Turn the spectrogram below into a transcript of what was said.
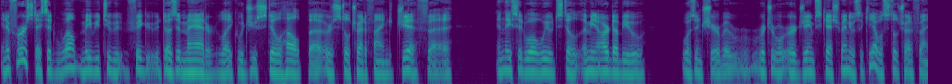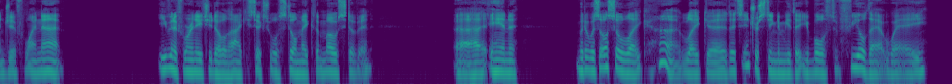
and at first, I said, well, maybe to figure, does it matter? Like, would you still help uh, or still try to find Jiff? Uh, and they said, well, we would still. I mean, RW wasn't sure, but Richard or James Cash Penney was like, yeah, we'll still try to find Jiff. Why not? Even if we're in HE double hockey sticks, we'll still make the most of it. Uh, and but it was also like, huh, like uh, that's interesting to me that you both feel that way,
